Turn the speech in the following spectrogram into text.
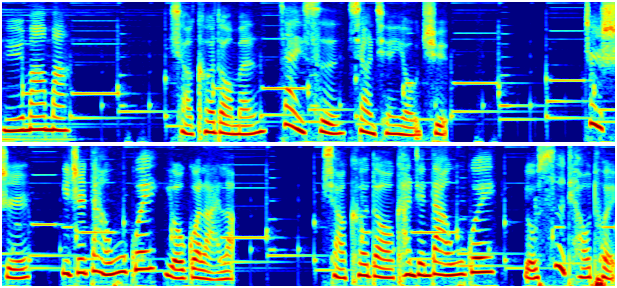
鱼妈妈。小蝌蚪们再次向前游去。这时，一只大乌龟游过来了。小蝌蚪看见大乌龟有四条腿，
